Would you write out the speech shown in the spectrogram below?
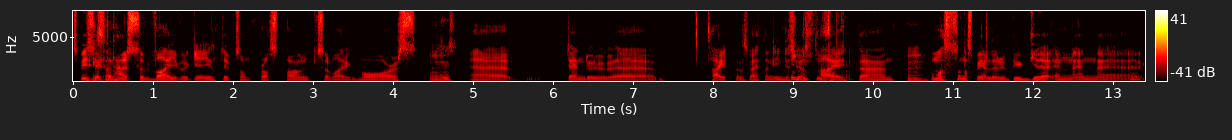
Speciellt liksom. den här survivor-grejen, typ som Frostpunk, Surviving Mars, Mm. eh, den du, eh, Titans, vad heter den, of Titan. Mm. och massa sådana spel där du bygger en, en eh, Mm.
